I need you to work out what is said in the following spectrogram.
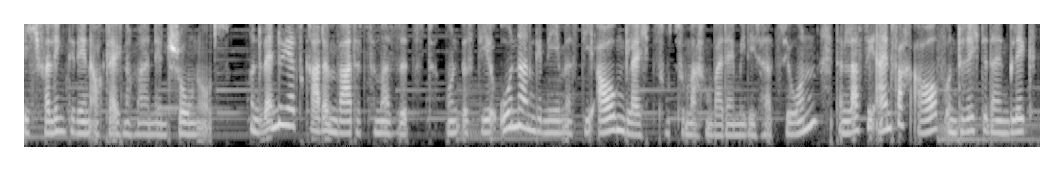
Ich verlinke dir den auch gleich nochmal in den Show Notes. Und wenn du jetzt gerade im Wartezimmer sitzt und es dir unangenehm ist, die Augen gleich zuzumachen bei der Meditation, dann lass sie einfach auf und richte deinen Blick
